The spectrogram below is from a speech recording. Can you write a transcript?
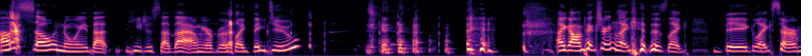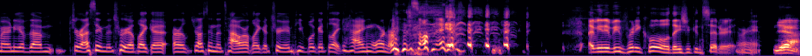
I'm so annoyed that he just said that, and we were both like, they do. Like I'm picturing like this like big like ceremony of them dressing the tree up like a or dressing the tower up like a tree, and people get to like hang ornaments on it. I mean, it'd be pretty cool. They should consider it. right. yeah.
